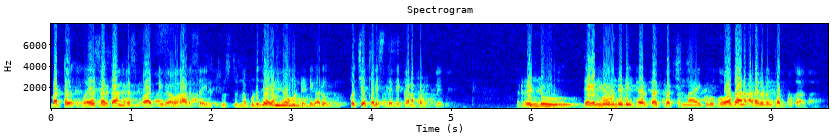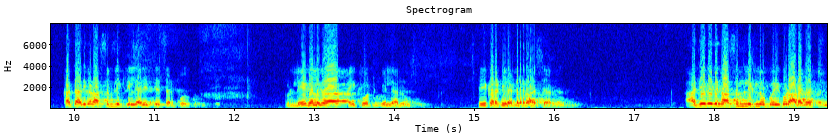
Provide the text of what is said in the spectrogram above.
బట్ వైఎస్ఆర్ కాంగ్రెస్ పార్టీ వ్యవహార శైలి చూస్తున్నప్పుడు జగన్మోహన్ రెడ్డి గారు వచ్చే పరిస్థితి కనపడట్లేదు. రెండు జగన్మోహన్ రెడ్డి గారు ప్రతిపక్ష నాయకుడు హోదాను అడగడం తప్పు కాదు. కాకపోతే అది కూడా అసెంబ్లీకి వెళ్ళి అడిగితే సరిపోతుంది. ఇప్పుడు లీగల్గా హైకోర్టుకి వెళ్ళారు స్పీకర్కి లెటర్ రాశారు. అదే విధంగా అసెంబ్లీలో పోయి కూడా అడగచ్చు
